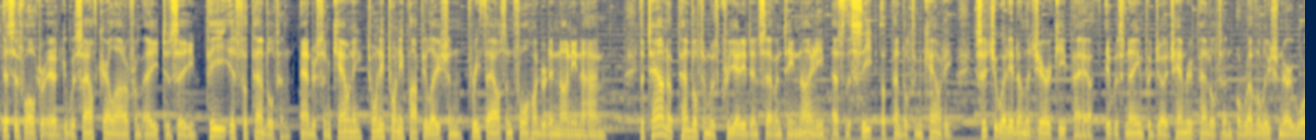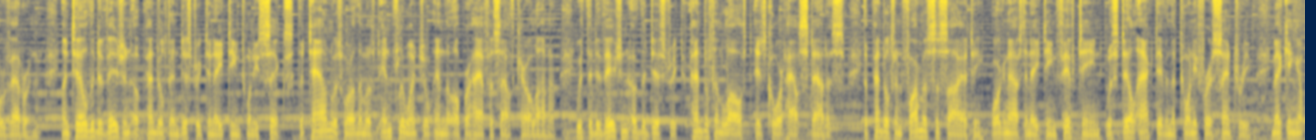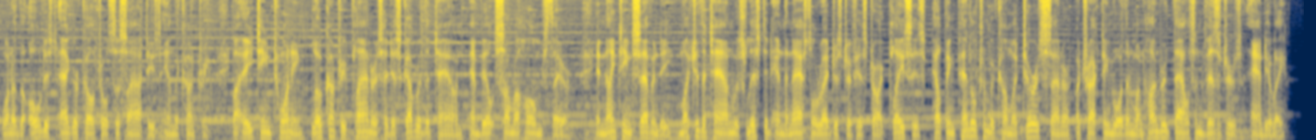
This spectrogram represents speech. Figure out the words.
This is Walter Edgar with South Carolina from A to Z. P is for Pendleton, Anderson County, 2020 population 3,499. The town of Pendleton was created in 1790 as the seat of Pendleton County. Situated on the Cherokee Path, it was named for Judge Henry Pendleton, a Revolutionary War veteran. Until the division of Pendleton District in 1826, the town was one of the most influential in the upper half of South Carolina. With the division of the district, Pendleton lost its courthouse status. The Pendleton Farmers Society, organized in 1815, was still active in the 21st century, making it one of the oldest agricultural societies in the country. By 1820, Low Country planters had discovered the town and built summer homes there. In 1970, much of the town was listed in the National Register of Historic Places, helping Pendleton become a tourist center attracting more than 100,000 visitors annually.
